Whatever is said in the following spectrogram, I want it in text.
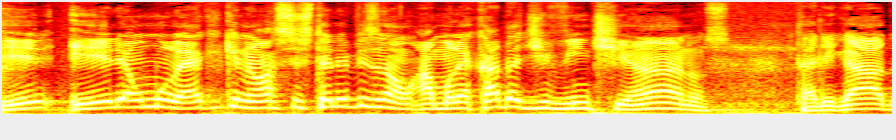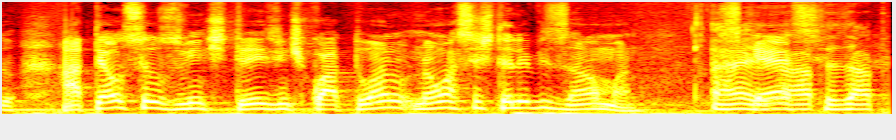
Ele, ele é um moleque que não assiste televisão. A molecada de 20 anos, tá ligado? Até os seus 23, 24 anos, não assiste televisão, mano. É, Esquece. exato, exato.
